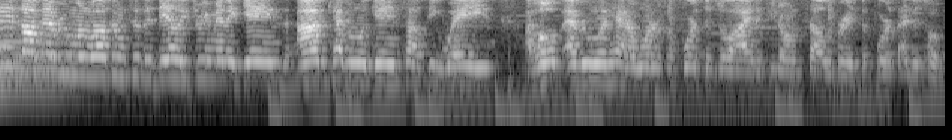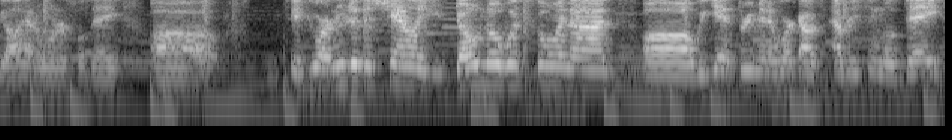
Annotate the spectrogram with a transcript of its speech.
is up, everyone? Welcome to the Daily 3 Minute Gains. I'm Kevin with Gains Healthy Ways. I hope everyone had a wonderful 4th of July, and if you don't celebrate the 4th, I just hope you all had a wonderful day. Uh, if you are new to this channel and you don't know what's going on, uh, we get three minute workouts every single day,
